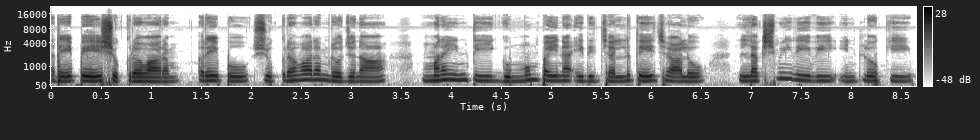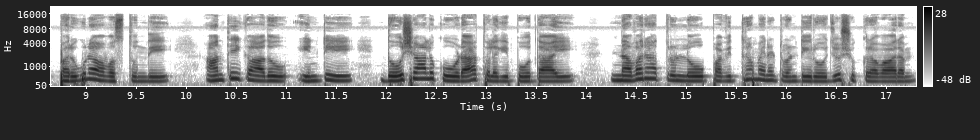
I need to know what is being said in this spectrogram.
రేపే శుక్రవారం. రేపు శుక్రవారం రోజున మన ఇంటి గుమ్మం పైన ఇది చల్లితే చాలు. లక్ష్మీదేవి ఇంట్లోకి పరుగున వస్తుంది. అంతేకాదు ఇంటి దోషాలు కూడా తొలగిపోతాయి. నవరాత్రుల్లో పవిత్రమైనటువంటి రోజు శుక్రవారం.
